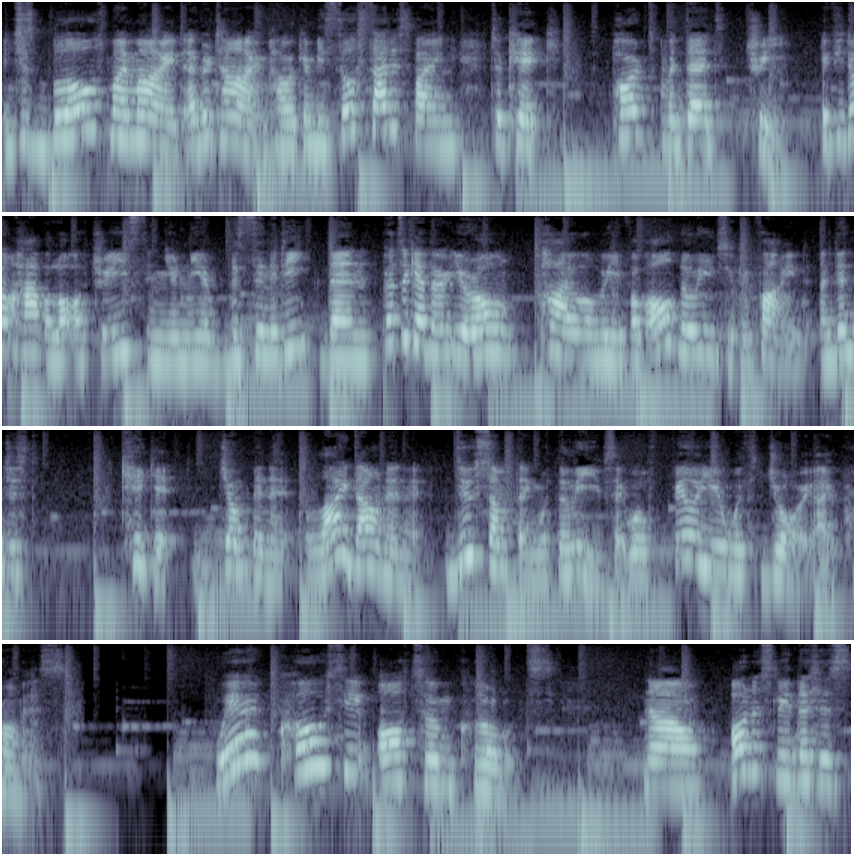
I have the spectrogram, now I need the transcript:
It just blows my mind every time how it can be so satisfying to kick part of a dead tree. If you don't have a lot of trees in your near vicinity, then put together your own pile of leaf of all the leaves you can find and then just kick it, jump in it, lie down in it. Do something with the leaves. It will fill you with joy, I promise. Wear cozy autumn clothes. Now, honestly, this is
